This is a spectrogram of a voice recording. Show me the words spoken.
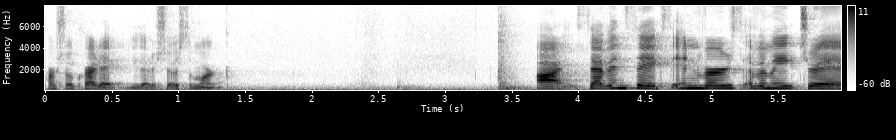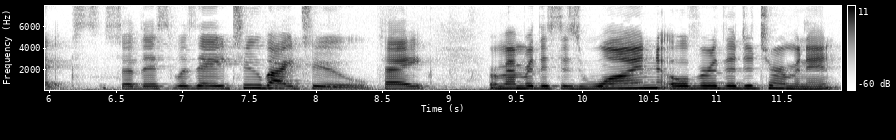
partial credit, you got to show some work. All right, 7, 6, inverse of a matrix. So this was a 2 by 2, okay? Remember, this is 1 over the determinant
